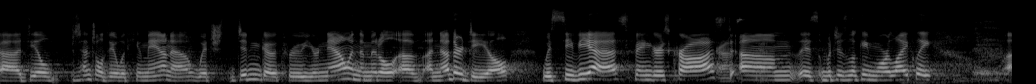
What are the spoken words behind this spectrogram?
uh deal, potential deal with Humana, which didn't go through. You're now in the middle of another deal with CVS, fingers crossed, Crossed, yeah. um, is, which is looking more likely. Uh,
